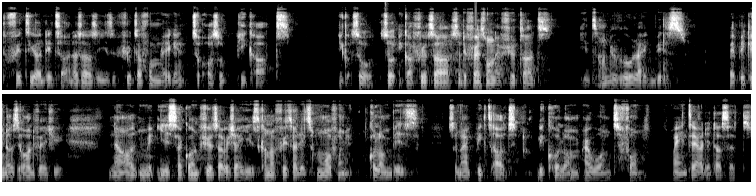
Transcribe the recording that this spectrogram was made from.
to filter your data. That's how to use a filter formula again to also pick out. So so you can filter. So the first one I filtered it's on the row like this by picking as the odd veggie. Now the second filter which I use kind of filtered it more from column base. So now I picked out the column I want from my entire data set.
